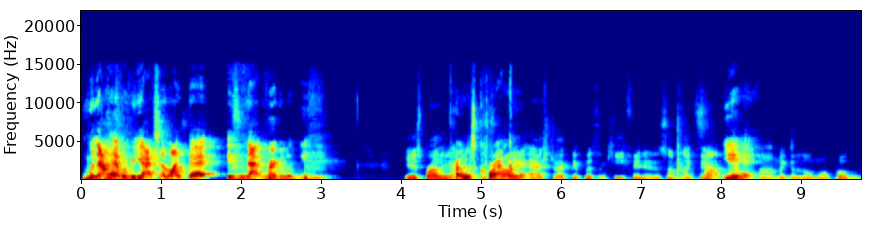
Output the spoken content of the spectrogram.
when I have a reaction like that, it's not regular weed. Yeah, it's probably a, Probably was it's crack. probably an abstract. They put some kief in it or something like that. Yeah, Um, make it a little more potent,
